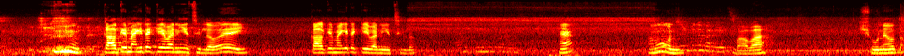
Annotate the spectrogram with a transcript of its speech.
কালকের ম্যাগিটা কে বানিয়েছিল? এই, কালকের ম্যাগিটা কে বানিয়েছিল? হ্যাঁ? মন? বাবা, শুনেও তো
